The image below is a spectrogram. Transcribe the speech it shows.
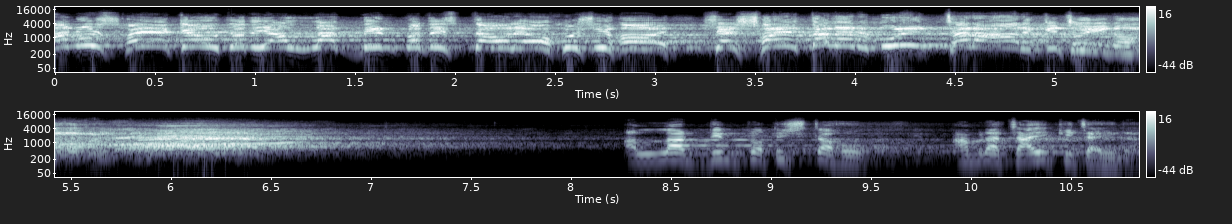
মানুষ হয়ে কেউ যদি আল্লাহর দিন প্রতিষ্ঠা হলে অখুশি হয়, সে শয়তানের মুরিদ ছাড়া আর কিছুই নয়। আল্লাহর দিন প্রতিষ্ঠা হোক, আমরা চাই কি চাই না।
